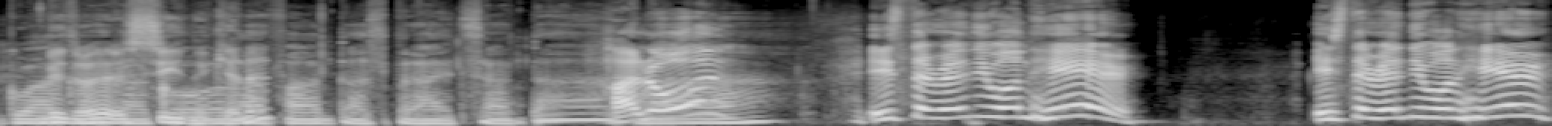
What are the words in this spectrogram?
Begynner å høre syner, Kenneth. Hallo? Is there anyone here? Is there anyone here?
